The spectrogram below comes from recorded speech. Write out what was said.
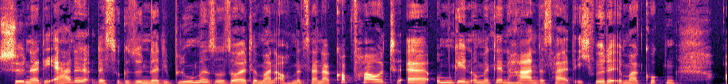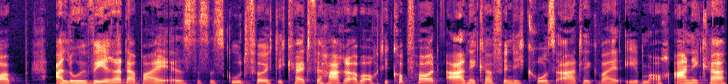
schöner die Erde, desto gesünder die Blume. So sollte man auch mit seiner Kopfhaut äh, umgehen und mit den Haaren. Heißt, ich würde immer gucken, ob Aloe Vera dabei ist. Das ist gut Feuchtigkeit für Haare, aber auch die Kopfhaut. Arnika finde ich großartig, weil eben auch Arnika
